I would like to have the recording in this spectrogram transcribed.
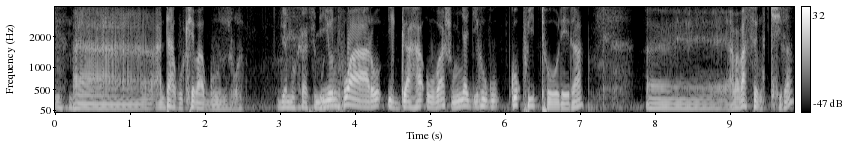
mhm. ah, adagukebaguzwa iyo ntwaro igaha ububasha umunyagihugu bwo kwitorera eh, ababaserukira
